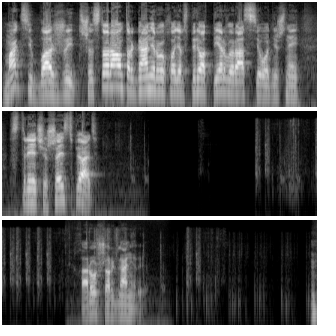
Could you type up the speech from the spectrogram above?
Макси божит. Шестой раунд, Органер выходит вперед. Первый раз в сегодняшней встрече. 6-5. Хорошие органеры.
